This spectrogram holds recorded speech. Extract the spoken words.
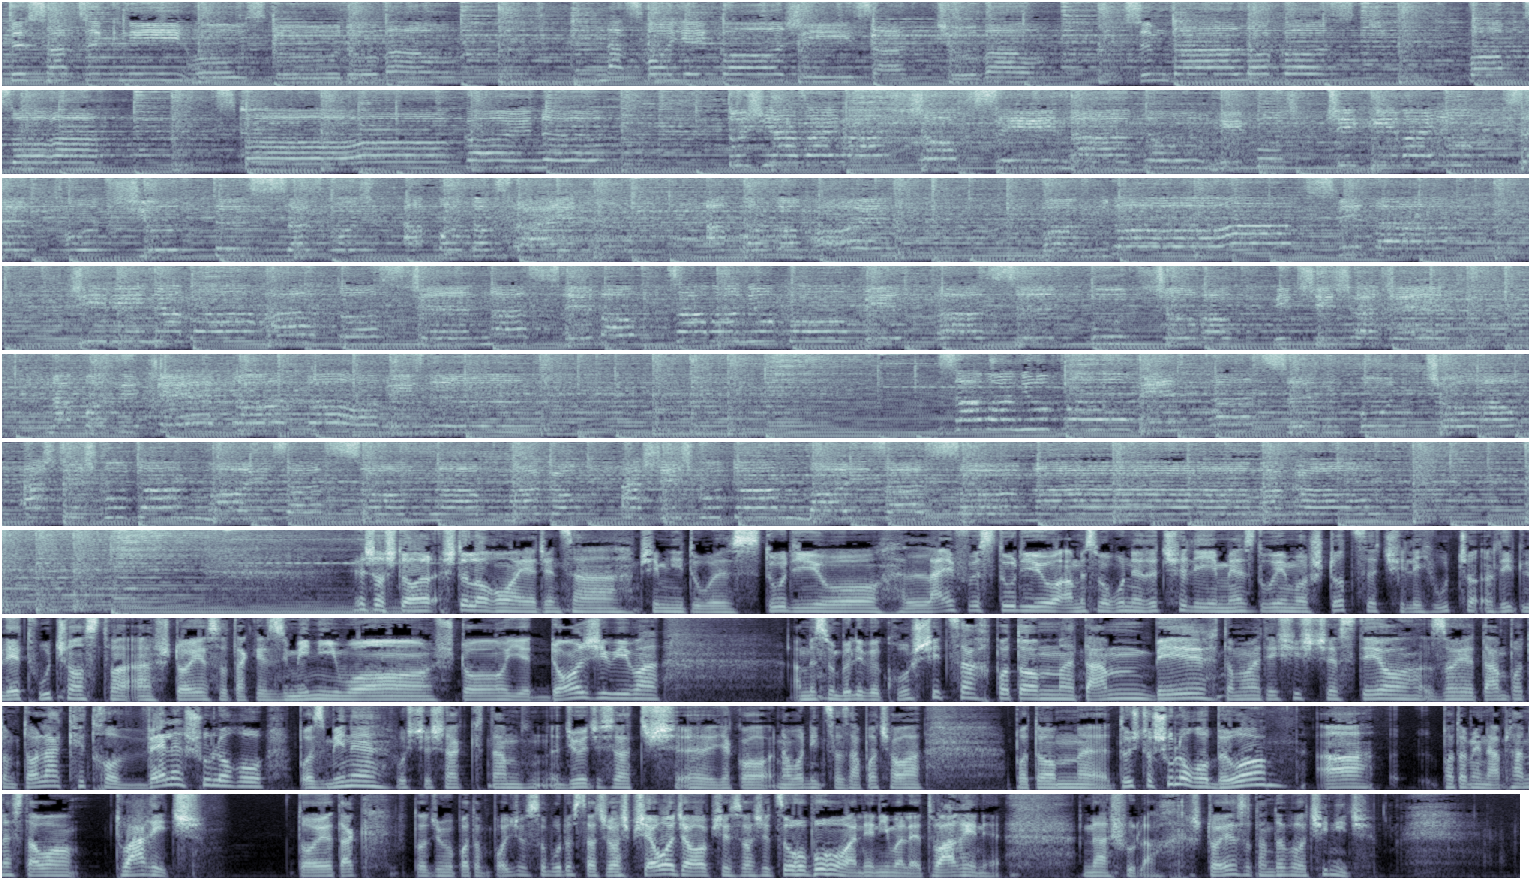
Ty sa ty studoval, na svojej koži začuval. Sem dalekost popcora spokojny. Tuž ja zaj waczok si na długi puć, przykiwaj lub se twój, ty sa zgłoś. Čiša žet na posjećenju Jeszcze Stillerowa je dżęca przyjmni tu w studiu, live w studiu, a my jsme runę ryczyli, mes drujemo 40 let uczestwa, a što je so takie zmieniło, što je dożywiła. A my jsme byli w Kruščicach, potom tam by, to máme też jeszcze z tego, je tam potom tola kytro wele šulerov po zmiene, wuście však tam 90 e, jako nawodnica započała, potom e, tuż to šulerov było, a potom je na plane stało twarić. To je tak, to ćemo potom pođu se budu stać, vaš převođao přes vaše cohobohovanie, nimale tvarenie na šulach. Što je so tam dobro činić?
